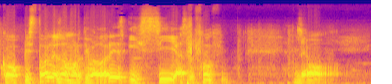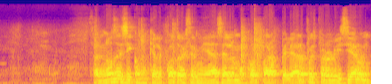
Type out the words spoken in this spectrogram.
como pistones o amortiguadores y sí hace el front flip. O sea, no sé si como que las cuatro extremidades sea lo mejor para pelear, pues, pero lo hicieron.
